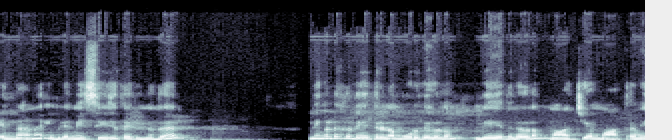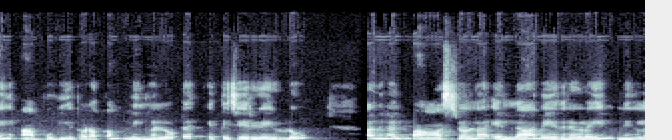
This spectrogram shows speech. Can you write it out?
എന്നാണ് ഇവിടെ മെസ്സേജ് തരുന്നത്. നിങ്ങളുടെ ഹൃദയത്തിലുള്ള മുറിവുകളും വേദനകളും മാറ്റിയാൽ മാത്രമേ ആ പുതിയ തുടക്കം നിങ്ങളിലോട്ട് എത്തിച്ചേരുകയുള്ളൂ. അതിനാൽ പാസ്റ്റിലുള്ള എല്ലാ വേദനകളെയും നിങ്ങൾ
